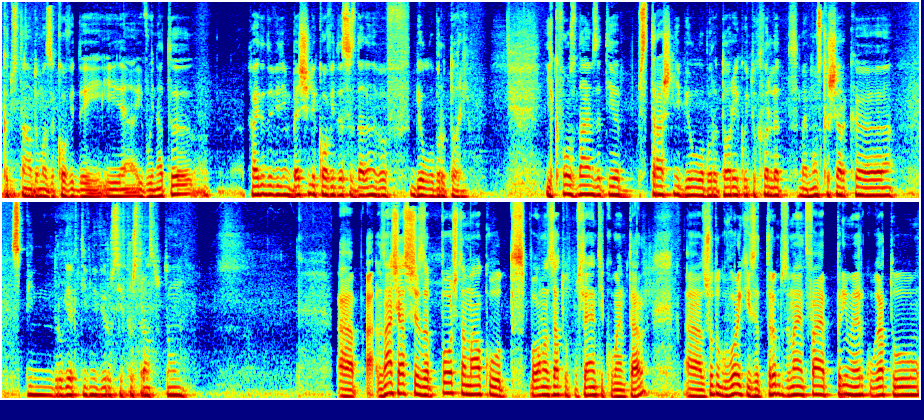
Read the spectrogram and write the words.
като стана дума за COVID и, и, и войната. Хайде да видим, беше ли COVID създаден в биолаборатории? И какво знаем за тия страшни биолаборатории, които хвърлят маймунска шарка, спин, други активни вируси в пространството? А, а, знаеш, аз ще започна малко от по-назад от последният ти коментар, а, защото говорейки за Тръмп, за мен това е пример, когато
